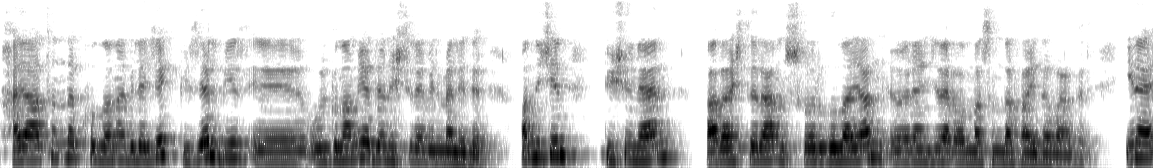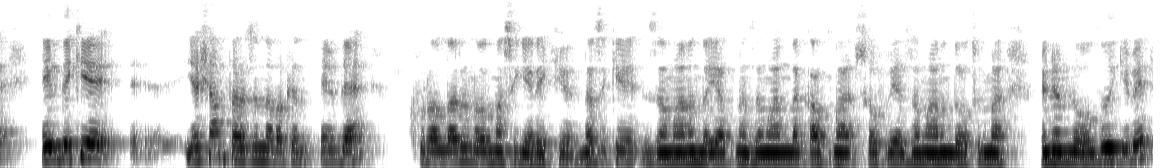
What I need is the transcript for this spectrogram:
hayatında kullanabilecek güzel bir e, uygulamaya dönüştürebilmelidir. Onun için düşünen, araştıran, sorgulayan öğrenciler olmasında fayda vardır. Yine evdeki e, yaşam tarzında bakın evde kuralların olması gerekiyor. Nasıl ki zamanında yatma, zamanında kalkma, sofraya zamanında oturma önemli olduğu gibi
